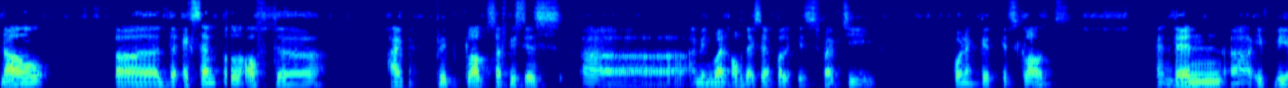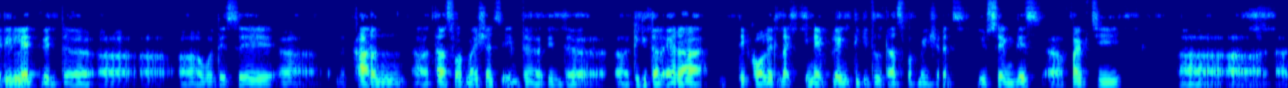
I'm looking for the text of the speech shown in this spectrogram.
Now, uh, the example of the hybrid cloud services. Uh, I mean, one of the example is 5G connected edge clouds. And then uh, if we relate with the uh, uh, uh what they say the current transformations in the in the digital era, they call it like enabling digital transformations using this 5G uh, uh, uh, Uh, uh,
